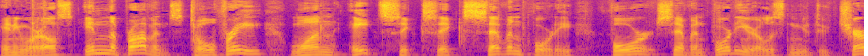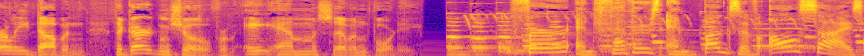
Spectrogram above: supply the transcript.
Anywhere else in the province, toll free 1 866 740 4740. You're listening to Charlie Dobbin, The Garden Show from AM 740. Fur and feathers and bugs of all size.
